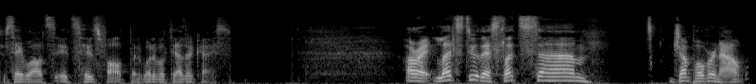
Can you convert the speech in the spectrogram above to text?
to say, well, it's it's his fault, but what about the other guys? All right, let's do this. Let's um, jump over now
